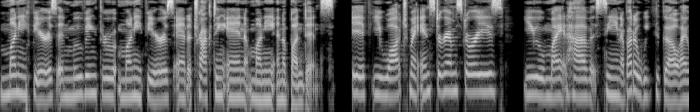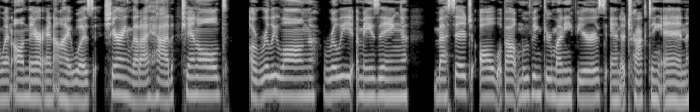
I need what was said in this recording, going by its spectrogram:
money fears and moving through money fears and attracting in money and abundance. If you watch my Instagram stories, you might have seen about a week ago, I went on there and I was sharing that I had channeled a really long, really amazing message all about moving through money fears and attracting in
